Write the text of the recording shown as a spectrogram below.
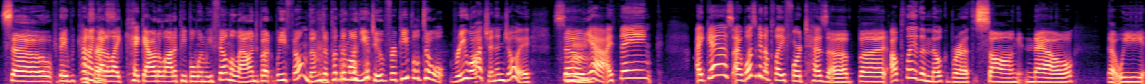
so they kind of got to like kick out a lot of people when we film a lounge. But we filmed them to put them on YouTube for people to rewatch and enjoy. So Mm-hmm. yeah, I think. I guess I was gonna play Forteza, but I'll play the Milk Breath song now that we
